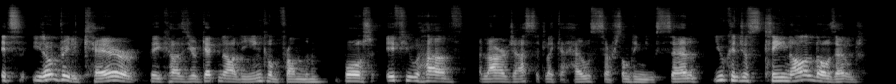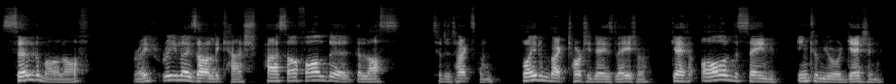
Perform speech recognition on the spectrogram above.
it's you don't really care because you're getting all the income from them. But if you have a large asset like a house or something you sell, you can just clean all those out, sell them all off, right? Realize all the cash, pass off all the, the loss to the taxman, buy them back 30 days later, get all the same income you were getting,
